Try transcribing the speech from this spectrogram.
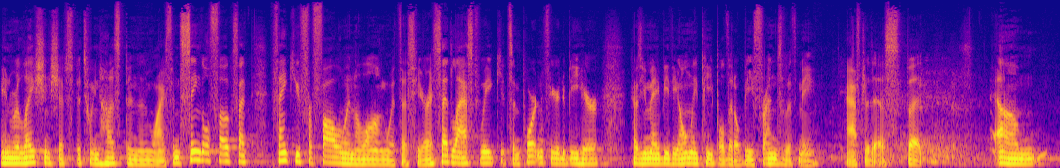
in relationships between husband and wife. And single folks, I thank you for following along with us here. I said last week it's important for you to be here because you may be the only people that'll be friends with me after this. But um,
